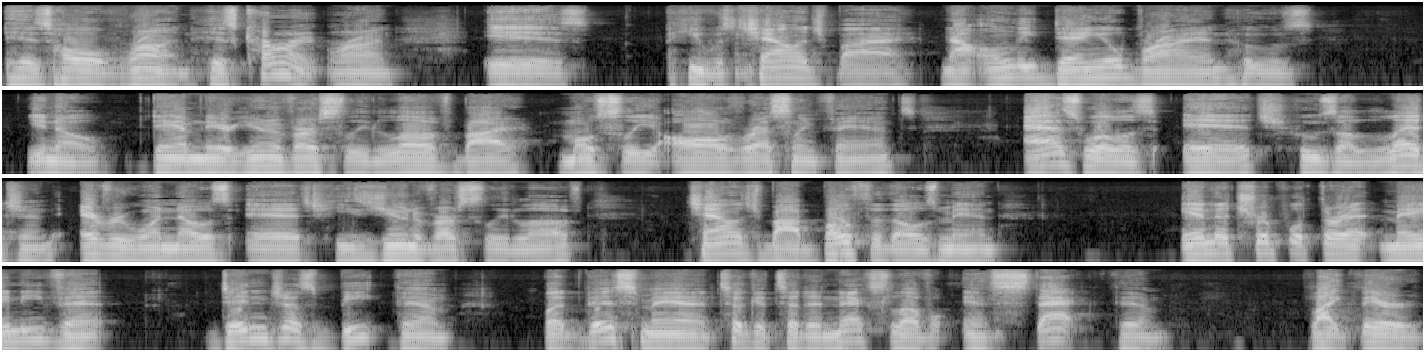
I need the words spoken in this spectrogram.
his whole run his current run is he was challenged by not only Daniel Bryan who's you know damn near universally loved by mostly all wrestling fans as well as Edge who's a legend. Everyone knows Edge. He's universally loved. Challenged by both of those men in a triple threat main event didn't just beat them, but this man took it to the next level and stacked them like they're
